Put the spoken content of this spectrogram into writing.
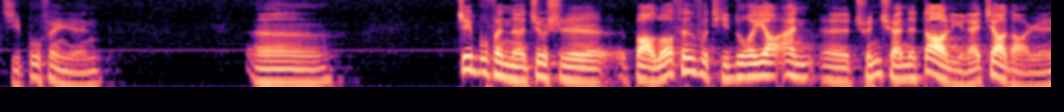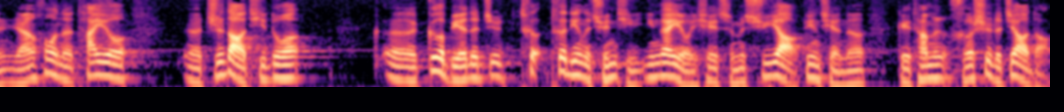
几部分人，嗯。这部分呢，就是保罗吩咐提多要按呃纯全的道理来教导人，然后呢，他又呃指导提多，呃个别的就特特定的群体应该有一些什么需要，并且呢给他们合适的教导。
